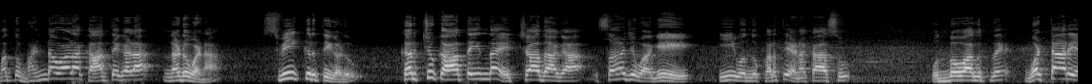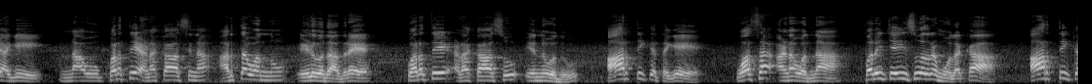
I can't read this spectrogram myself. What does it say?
ಮತ್ತು ಬಂಡವಾಳ ಖಾತೆಗಳ ನಡುವಣ ಸ್ವೀಕೃತಿಗಳು ಖರ್ಚು ಖಾತೆಯಿಂದ ಹೆಚ್ಚಾದಾಗ ಸಹಜವಾಗಿ ಈ ಒಂದು ಕೊರತೆ ಹಣಕಾಸು ಉದ್ಭವ ಆಗುತ್ತದೆ ಒಟ್ಟಾರೆಯಾಗಿ ನಾವು ಕೊರತೆ ಹಣಕಾಸಿನ ಅರ್ಥವನ್ನು ಹೇಳುವುದಾದರೆ ಕೊರತೆ ಹಣಕಾಸು ಎನ್ನುವುದು ಆರ್ಥಿಕತೆಗೆ ಹೊಸ ಹಣವನ್ನು ಪರಿಚಯಿಸುವುದರ ಮೂಲಕ ಆರ್ಥಿಕ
